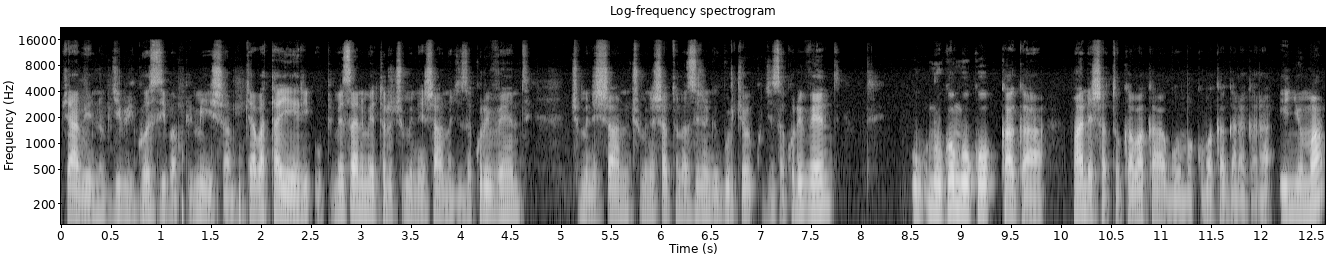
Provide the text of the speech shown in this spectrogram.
bya bintu by'ibigozi bapimisha by'abatayeri upime santimetero cumi n'eshanu ugeze kuri venti cumi n'eshanu cumi n'eshatu na zirindwi gutyo kugeza kuri venti ni uko nguko ka mpande eshatu kaba kagomba kuba kagaragara inyuma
